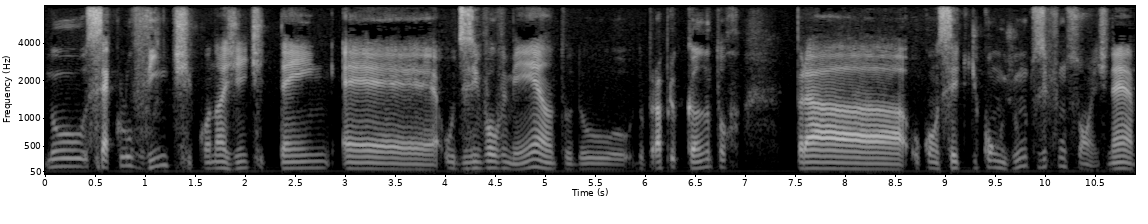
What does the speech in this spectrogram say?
no século XX, quando a gente tem é, o desenvolvimento do, do próprio Cantor para o conceito de conjuntos e funções. Né?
